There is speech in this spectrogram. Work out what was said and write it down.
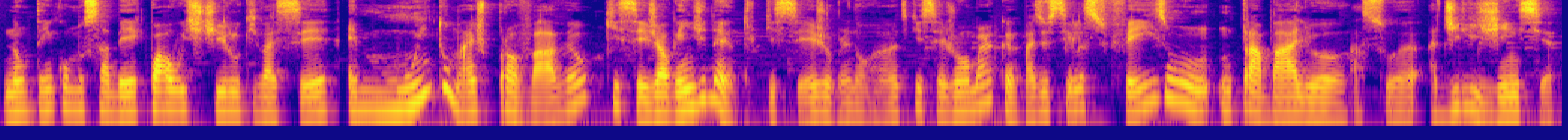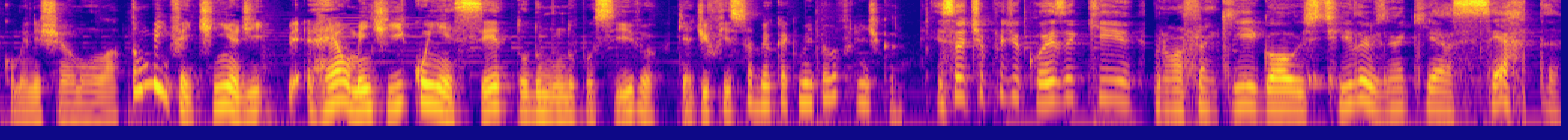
Não tem como saber qual o estilo que vai ser. É muito mais provável que seja alguém de dentro. Que seja o Brandon Hunt, que seja o Omar Khan. Mas o Steelers fez um, um trabalho, a sua a diligência, como eles chamam lá, tão bem feitinha de realmente ir conhecer todo mundo possível que é difícil saber o que é que vem pela frente, cara. Isso é o tipo de coisa que, para uma franquia igual o Steelers, né, que acerta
